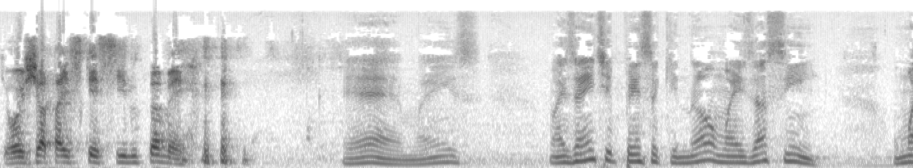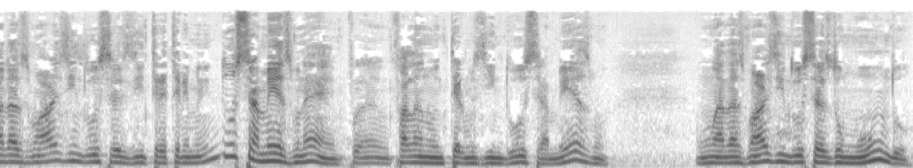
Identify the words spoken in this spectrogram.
Que hoje já tá esquecido também. é, mas. Mas a gente pensa que não, mas assim, uma das maiores indústrias de entretenimento, indústria mesmo, né? Falando em termos de indústria mesmo, uma das maiores indústrias do mundo,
